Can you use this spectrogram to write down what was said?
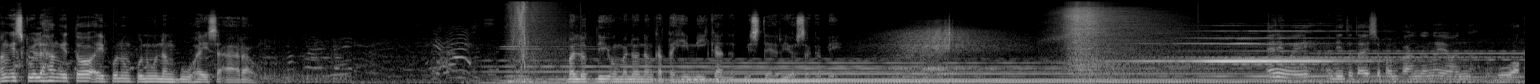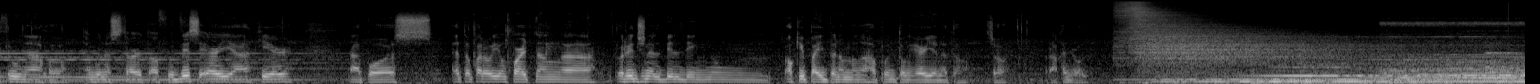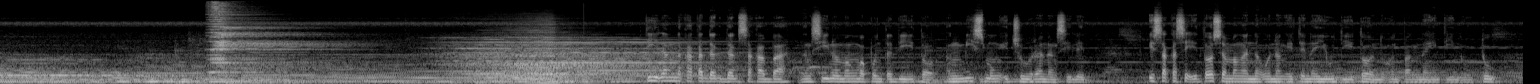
Ang eskwelahang ito ay punong-puno ng buhay sa araw. Balot di umano ng katahimikan at misteryo sa gabi. Anyway, andito tayo sa Pampanga ngayon. Mag-walk through na ako. I'm gonna start off with this area here. Tapos, ito pa raw yung part ng ah, original building nung occupied pa ng mga Hapon tong area na to. So, rock and roll. Tilang nakakadagdag sa kaba ng sino mang mapunta dito ang mismong itsura ng silid. Isa kasi ito sa mga naunang itinayo dito noon pang 1902.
